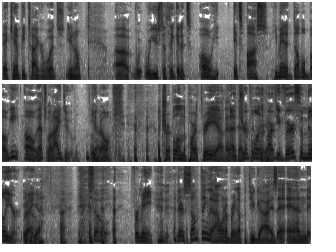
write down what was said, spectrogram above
that can't be Tiger Woods." You know, uh, we're, we're used to thinking it's, "Oh, he, it's us." He made a double bogey. Oh, that's what I do. You Yeah. know, A triple on the par three. Yeah. That, a that- triple on the par three, very familiar, right? Yeah. So For me, there's something that I want to bring up with you guys, and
